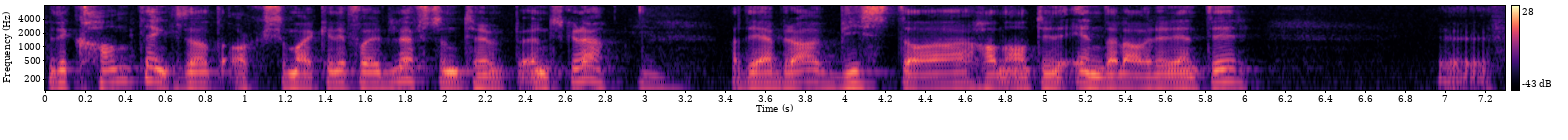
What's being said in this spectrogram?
Men det kan tenkes at aksjemarkedet får et løft, som Trump ønsker. da. At det er bra, hvis da han antyder enda lavere renter. Øh,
